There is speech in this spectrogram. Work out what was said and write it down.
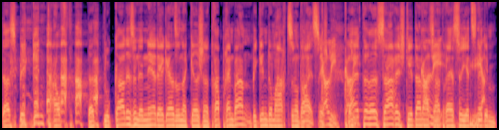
Das beginnt auf, das Lokal ist in der Nähe der Gelsener Kirchener Trabrennbahn, beginnt um 18.30 Uhr. Galli, Galli. Weiteres sage ich dir dann als Galli. Adresse, jetzt nicht Ja, im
